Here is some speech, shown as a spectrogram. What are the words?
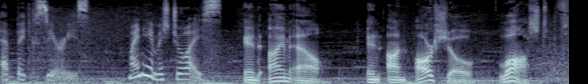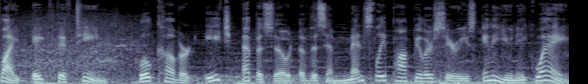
epic series. My name is Joyce. And I'm Al. And on our show, Lost Flight 815, we'll cover each episode of this immensely popular series in a unique way.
